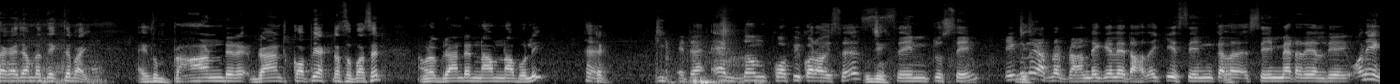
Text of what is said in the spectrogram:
জায়গায় যে আমরা দেখতে পাই একদম ব্র্যান্ডের ব্র্যান্ড কপি একটা সোফা সেট আমরা ব্র্যান্ডের নাম না বলি। হ্যাঁ। এটা একদম কপি করা হয়েছে সেম টু সেম এগুলো আপনার ব্র্যান্ডে গেলে দেখা যায় কি সেম কালার সেম ম্যাটেরিয়াল দিয়ে অনেক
